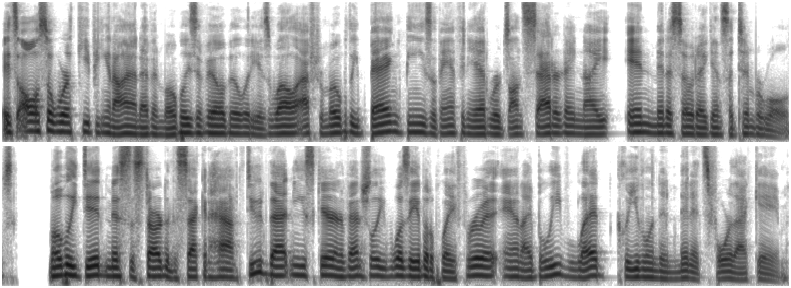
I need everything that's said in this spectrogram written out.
It's also worth keeping an eye on Evan Mobley's availability as well after Mobley banged knees with Anthony Edwards on Saturday night in Minnesota against the Timberwolves. Mobley did miss the start of the second half due to that knee scare and eventually was able to play through it, and I believe led Cleveland in minutes for that game.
